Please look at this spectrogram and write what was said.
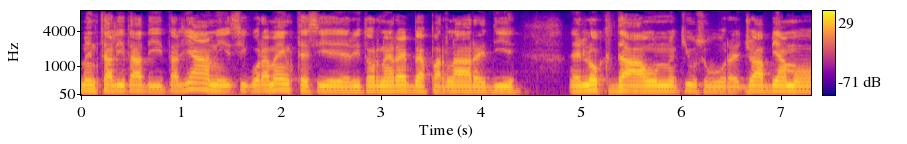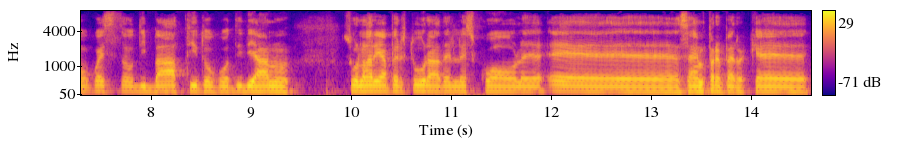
mentalità di italiani, sicuramente si ritornerebbe a parlare di eh, lockdown, chiusure. Già abbiamo questo dibattito quotidiano sulla riapertura delle scuole, e sempre perché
